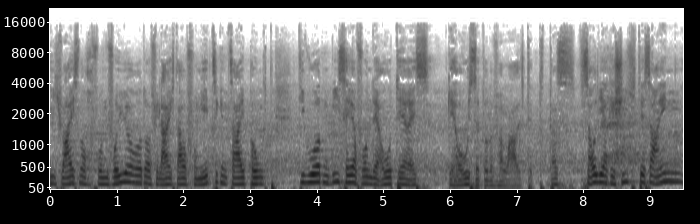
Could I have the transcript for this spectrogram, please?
Ich weiß noch von früher oder vielleicht auch vom jetzigen Zeitpunkt, die wurden bisher von der OTRS gehostet oder verwaltet. Das soll ja Geschichte sein,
